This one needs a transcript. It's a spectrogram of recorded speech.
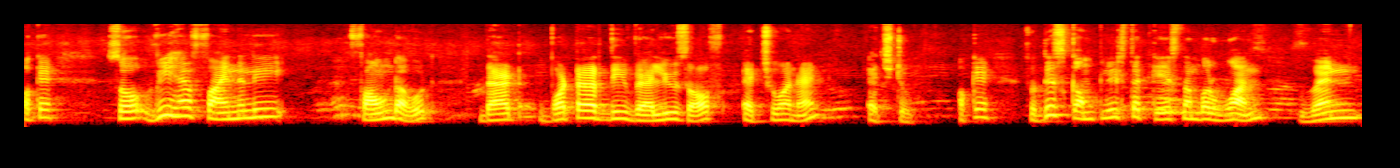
Okay, so we have finally found out that what are the values of h1 and h2. Okay, so this completes the case number one when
